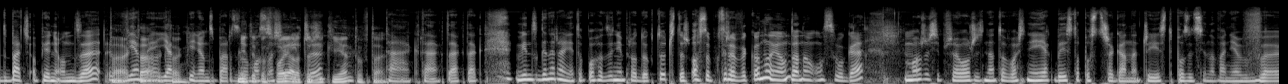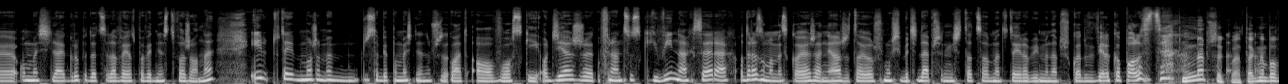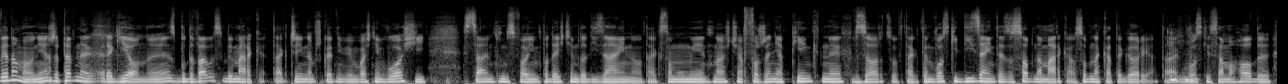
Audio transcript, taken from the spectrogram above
dbać o pieniądze, tak, wiemy tak, jak tak. pieniądz bardzo Nie tylko swoje, ale też i klientów, tak. Tak, tak, tak, tak. Więc generalnie to pochodzenie produktu, czy też osób, które wykonują daną usługę, może się przełożyć na to właśnie, jakby jest to postrzegane, czy jest pozycjonowanie w umyśle grupy docelowej odpowiednio stworzone. I tutaj możemy sobie pomyśleć na przykład o włoskiej odzieży, francuskich winach, serach. Od razu mamy skojarzenia, że to już musi być lepsze niż to, co my tutaj robimy na przykład w Wielkopolsce. Na przykład, tak, no bo wiadomo, nie, że pewne regiony zbudowały sobie markę, tak, czyli na przykład, nie wiem, właśnie Włosi z całym tym swoim podejściem do designu, tak, z tą umiejętnością tworzenia pięknych wzorców, tak, ten włoski design to jest osobna marka, osobna kategoria, tak, mhm. włoskie samochody,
